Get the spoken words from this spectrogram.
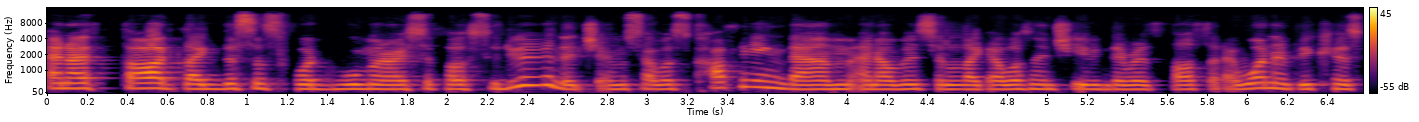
and I thought like this is what women are supposed to do in the gym. So I was copying them, and obviously like I wasn't achieving the results that I wanted because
